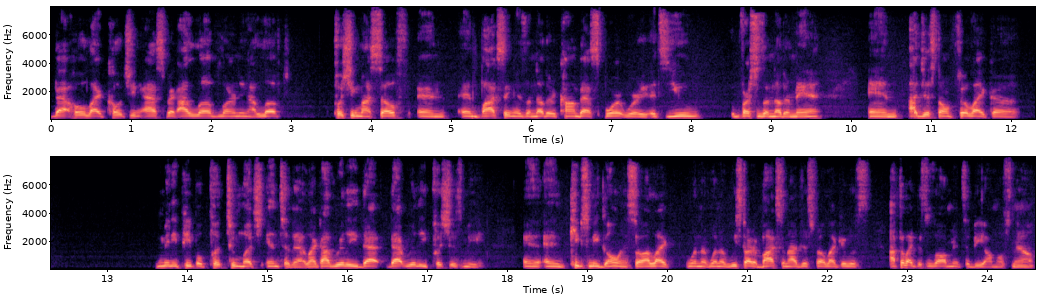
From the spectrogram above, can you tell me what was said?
that whole like coaching aspect, I love learning. I love pushing myself, and and boxing is another combat sport where it's you versus another man and I just don't feel like uh, many people put too much into that. Like I really that that really pushes me and, and keeps me going. So I like when when we started boxing, I just felt like it was. I feel like this was all meant to be almost now.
